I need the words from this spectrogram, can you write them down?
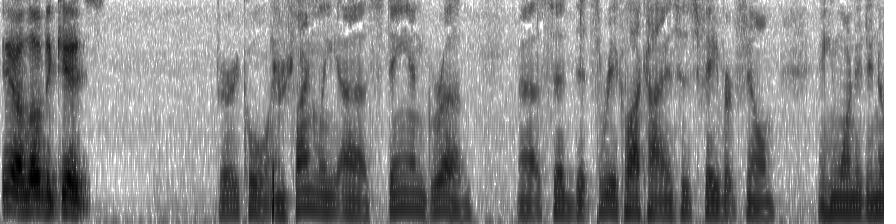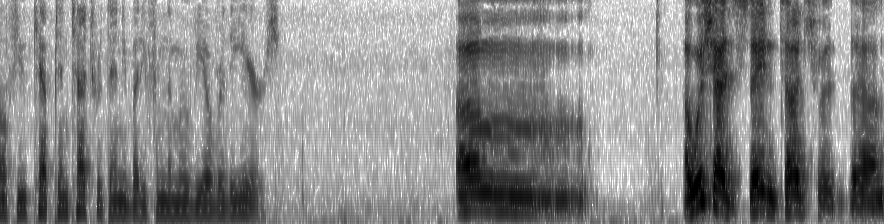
yeah, I love the kids. Very cool. And finally, uh, Stan Grubb uh, said that Three O'clock High is his favorite film, and he wanted to know if you kept in touch with anybody from the movie over the years. Um, I wish I'd stayed in touch with uh,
